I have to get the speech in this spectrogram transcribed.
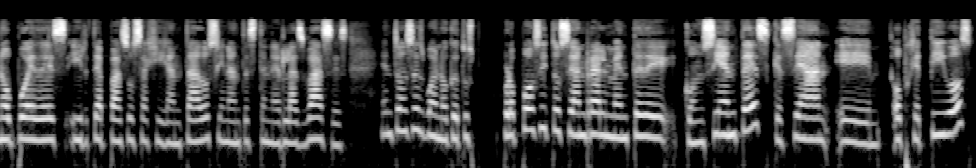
No puedes irte a pasos agigantados sin antes tener las bases. Entonces, bueno, que tus propósitos sean realmente conscientes, que sean eh, objetivos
